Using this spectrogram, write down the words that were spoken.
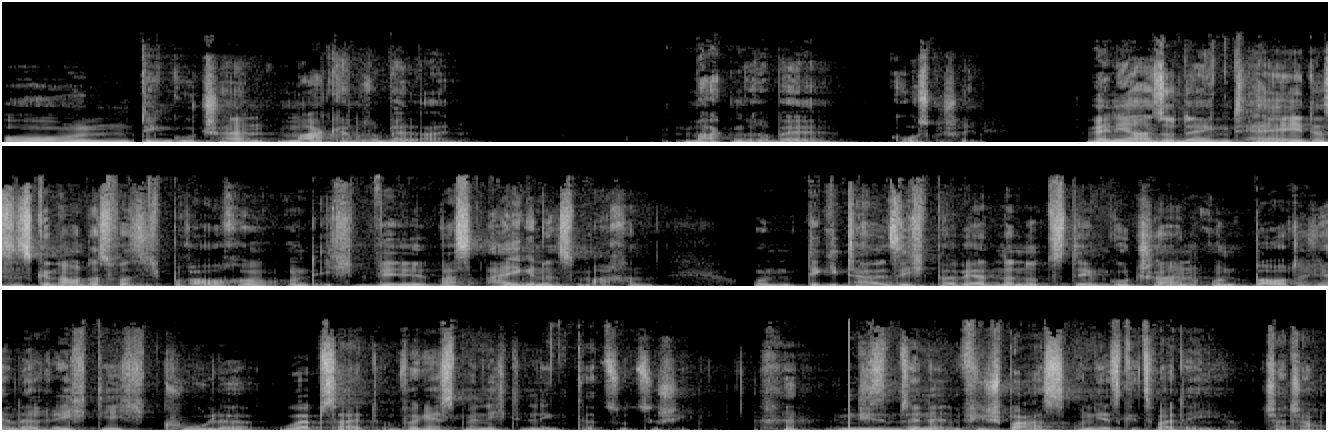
und den Gutschein Markenrebell ein. Markenrebell großgeschrieben. Wenn ihr also denkt, hey, das ist genau das, was ich brauche und ich will was eigenes machen und digital sichtbar werden, dann nutzt den Gutschein und baut euch eine richtig coole Website und vergesst mir nicht den Link dazu zu schicken. In diesem Sinne, viel Spaß und jetzt geht's weiter hier. Ciao, ciao.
